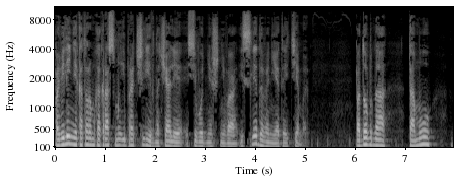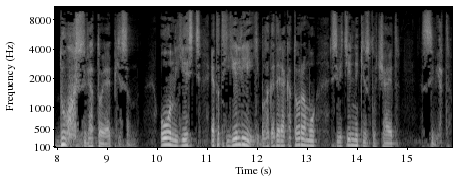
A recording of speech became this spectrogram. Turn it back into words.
повеление которым как раз мы и прочли в начале сегодняшнего исследования этой темы. Подобно тому Дух Святой описан. Он есть этот елей, благодаря которому светильник излучает свет.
